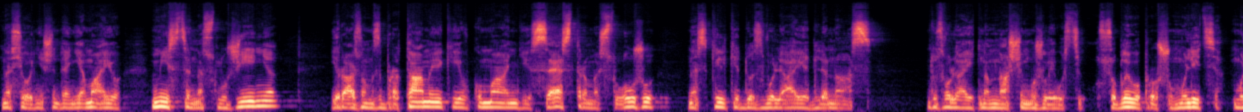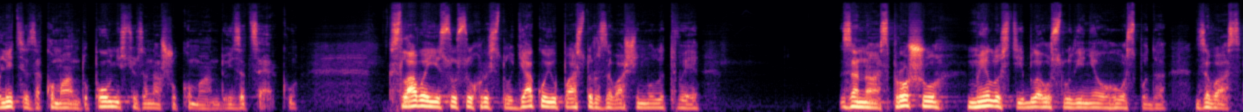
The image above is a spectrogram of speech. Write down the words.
на сьогоднішній день я маю місце на служіння і разом з братами, які є в команді, сестрами служу, наскільки дозволяє для нас, дозволяють нам наші можливості. Особливо прошу, моліться, моліться за команду, повністю за нашу команду і за церкву. Слава Ісусу Христу! Дякую, пастор, за ваші молитви. За нас прошу милості і благословіння у Господа за вас,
